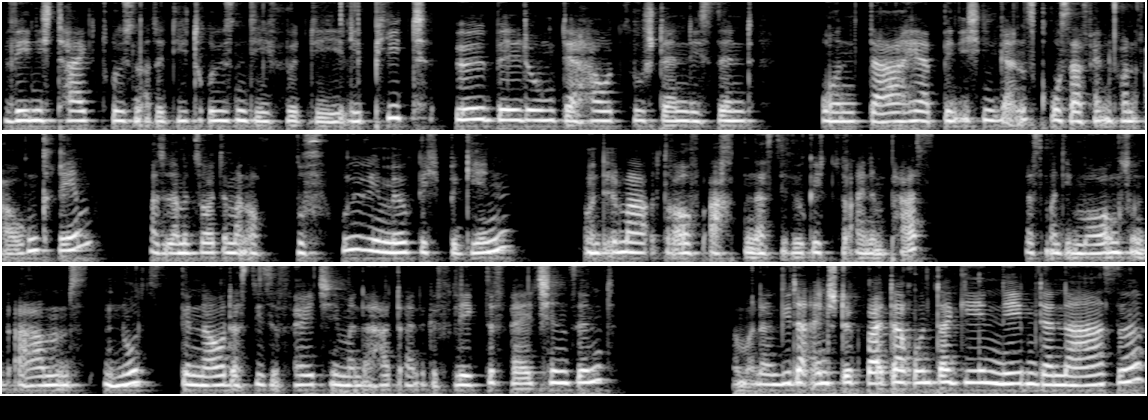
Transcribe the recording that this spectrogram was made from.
wenig Teigdrüsen, also die Drüsen, die für die Lipidölbildung der Haut zuständig sind. Und daher bin ich ein ganz großer Fan von Augencreme. Also damit sollte man auch so früh wie möglich beginnen und immer darauf achten, dass die wirklich zu einem passt, dass man die morgens und abends nutzt, genau, dass diese Fältchen, die man da hat, eine gepflegte Fältchen sind. Wenn man dann wieder ein Stück weiter runtergehen, neben der Nase,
